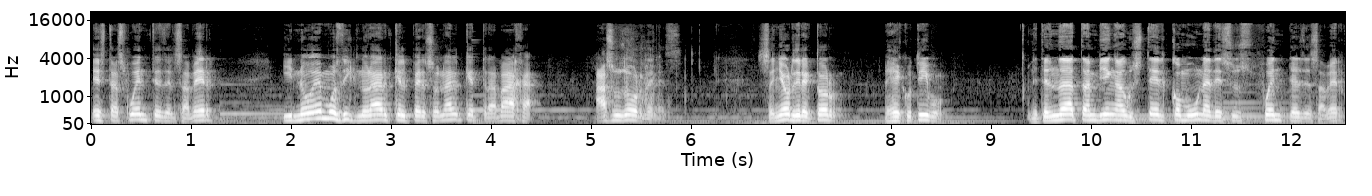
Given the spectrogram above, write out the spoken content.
estas fuentes del saber y no hemos de ignorar que el personal que trabaja a sus órdenes, señor director ejecutivo, le tendrá también a usted como una de sus fuentes de saber.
